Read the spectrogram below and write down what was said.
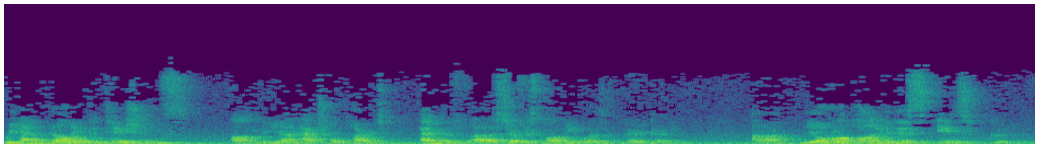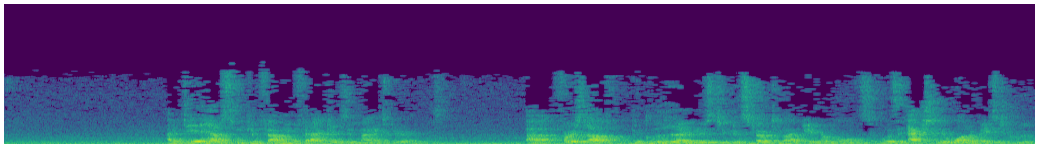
We had no indentations on the uh, actual part, and the uh, surface quality was very good. Uh, the overall quality of this is good. I did have some confounding factors in my experiment. Uh, first off, the glue that I used to construct my paper molds was actually a water-based glue,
